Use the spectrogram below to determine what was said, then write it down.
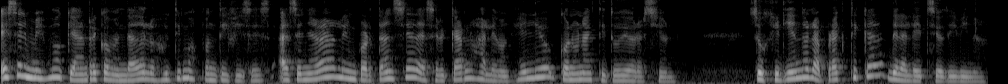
Es el mismo que han recomendado los últimos pontífices al señalar la importancia de acercarnos al Evangelio con una actitud de oración, sugiriendo la práctica de la lección divina.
